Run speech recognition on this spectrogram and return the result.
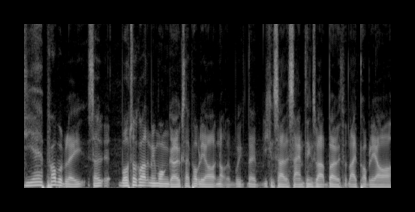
Yeah, probably. So uh, we'll talk about them in one go because they probably are not. We, you can say the same things about both, but they probably are.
